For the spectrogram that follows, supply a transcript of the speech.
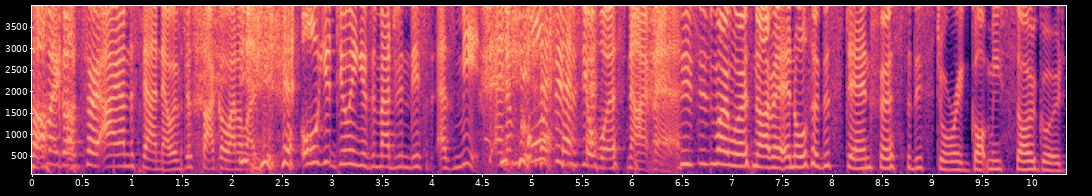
Oh my God, sorry, I understand now. We've just psychoanalyzed. yeah. All you're doing is imagine this as Mitch. And of yeah. course, this is your worst nightmare. This is my worst nightmare. And also, the stand first for this story got me so good.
